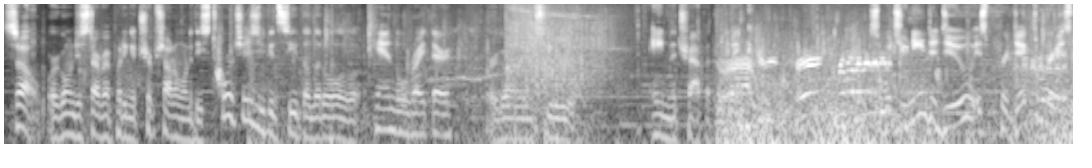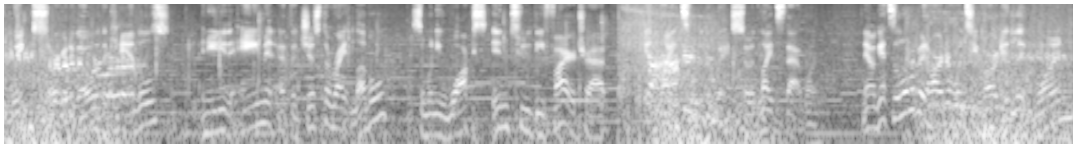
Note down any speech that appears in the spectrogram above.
So, we're going to start by putting a trip shot on one of these torches. You can see the little candle right there. We're going to aim the trap at the wink. So what you need to do is predict where his winks are gonna go, with the candles, and you need to aim it at the just the right level, so when he walks into the fire trap, it lights with the winks. So it lights that one. Now, it gets a little bit harder once you've already lit one,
